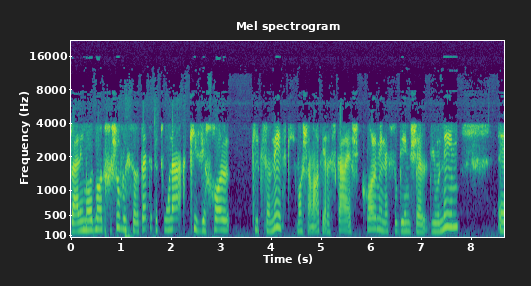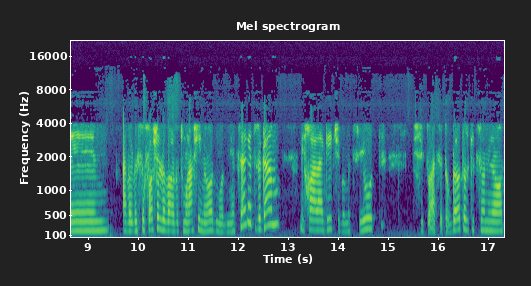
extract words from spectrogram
והיה לי מאוד מאוד חשוב לשרטט את התמונה הכביכול קיצונית, כי כמו שאמרתי על הסקאלה יש כל מיני סוגים של דיונים. אה, אבל בסופו של דבר זו תמונה שהיא מאוד מאוד מייצגת, וגם אני יכולה להגיד שבמציאות יש סיטואציות הרבה יותר קיצוניות,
